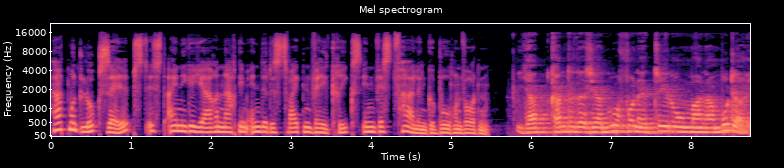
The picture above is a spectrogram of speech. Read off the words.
Hartmut Lux selbst ist einige Jahre nach dem Ende des Zweiten Weltkriegs in Westfalen geboren worden. Ich kannte das ja nur von Erzählungen meiner Mutter.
